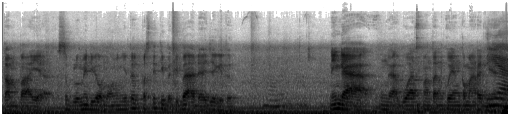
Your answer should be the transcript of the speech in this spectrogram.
tanpa ya sebelumnya diomongin gitu pasti tiba-tiba ada aja gitu. Hmm. Ini nggak nggak buat mantanku yang kemarin ya. Iya.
